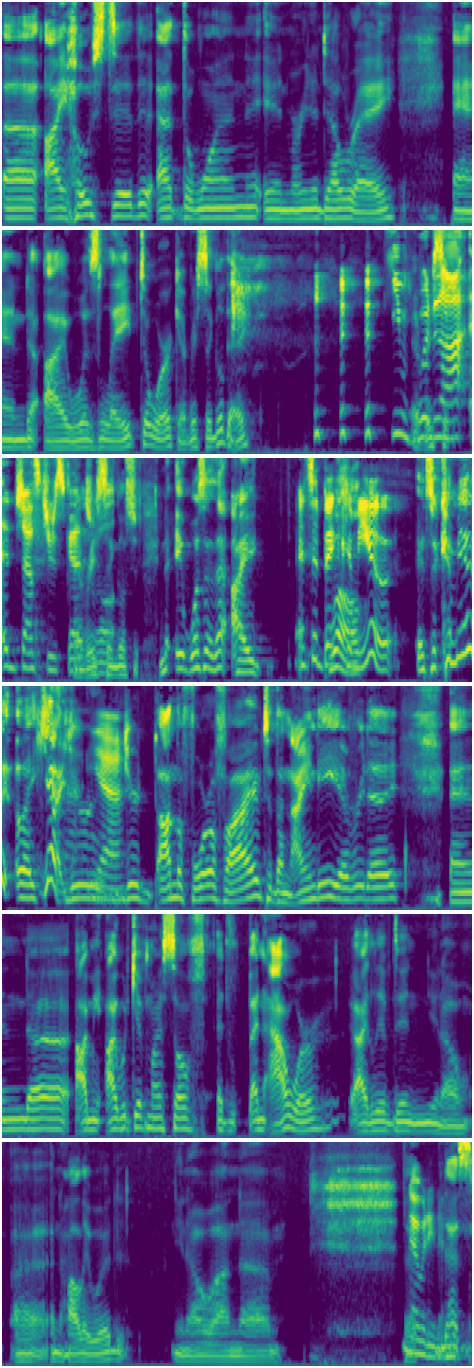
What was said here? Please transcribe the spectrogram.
uh, I hosted at the one in Marina Del Rey, and I was late to work every single day. You would si- not adjust your schedule. Every single. Sh- No, it wasn't that I. it's a big Well, commute. It's a commute. Like yeah, you're Yeah. you're on the 405 to the 90 every day, and uh, I mean I would give myself an hour. I lived in you know uh, in Hollywood, you know on. Um, Nobody knows. that's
